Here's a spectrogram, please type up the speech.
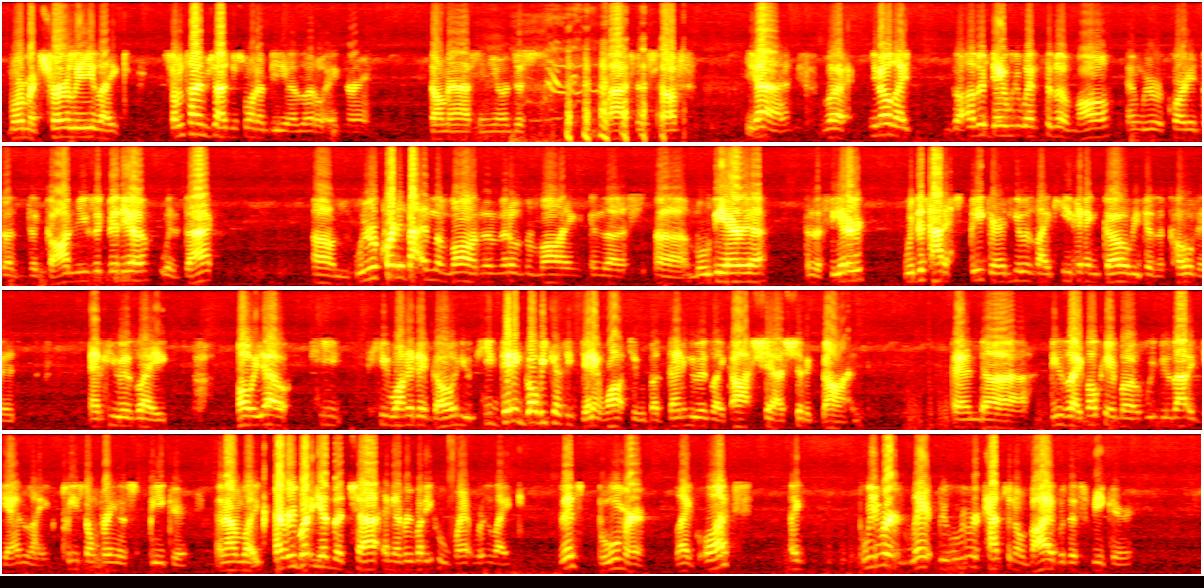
more maturely. Like sometimes I just want to be a little ignorant, dumbass, and you know just laugh and stuff. Yeah, but you know, like the other day we went to the mall and we recorded the the God music video with Zach. Um, we recorded that in the mall, in the middle of the mall, in, in the uh, movie area, in the theater. We just had a speaker, and he was like, he didn't go because of COVID and he was like, "Oh yeah, he he wanted to go. He he didn't go because he didn't want to, but then he was like, "Ah, oh, shit, I should have gone." And uh, he was like, "Okay, but if we do that again, like, please don't bring the speaker." And I'm like, everybody in the chat and everybody who went was like, "This boomer, like, what?" Like, we were lit. We were catching a vibe with the speaker.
